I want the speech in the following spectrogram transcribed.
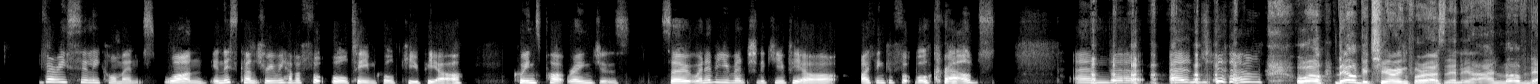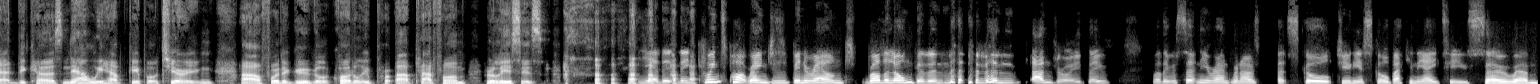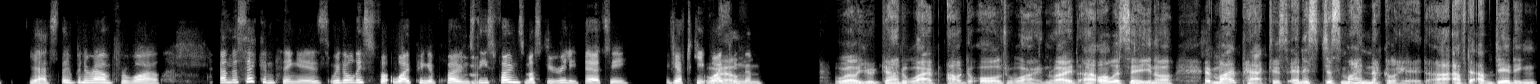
Very silly comments. One, in this country, we have a football team called QPR, Queen's Park Rangers. So whenever you mention a QPR, I think of football crowds and uh, and um, well they'll be cheering for us and i love that because now we have people cheering uh, for the google quarterly pro- uh, platform releases. Yeah the, the queens park rangers have been around rather longer than than android. They've well they were certainly around when i was at school junior school back in the 80s so um, yes they've been around for a while and the second thing is, with all this fo- wiping of phones, Mhm. these phones must be really dirty if you have to keep Well, wiping them. Well, you got to wipe out the old wine, right? I always say, Mm. you know, in my practice, and it's just my knucklehead. Uh, after updating,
